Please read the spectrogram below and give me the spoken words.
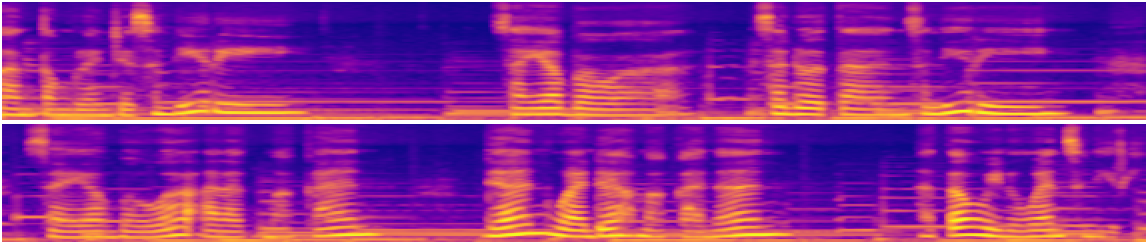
kantong belanja sendiri. Saya bawa sedotan sendiri, saya bawa alat makan dan wadah makanan atau minuman sendiri.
